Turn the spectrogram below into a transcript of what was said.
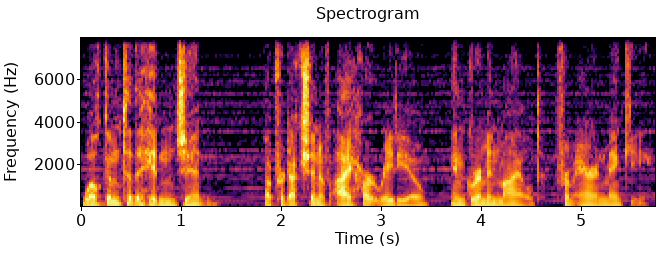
Welcome to The Hidden Djinn, a production of iHeartRadio and Grim and Mild from Aaron Mahnke.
